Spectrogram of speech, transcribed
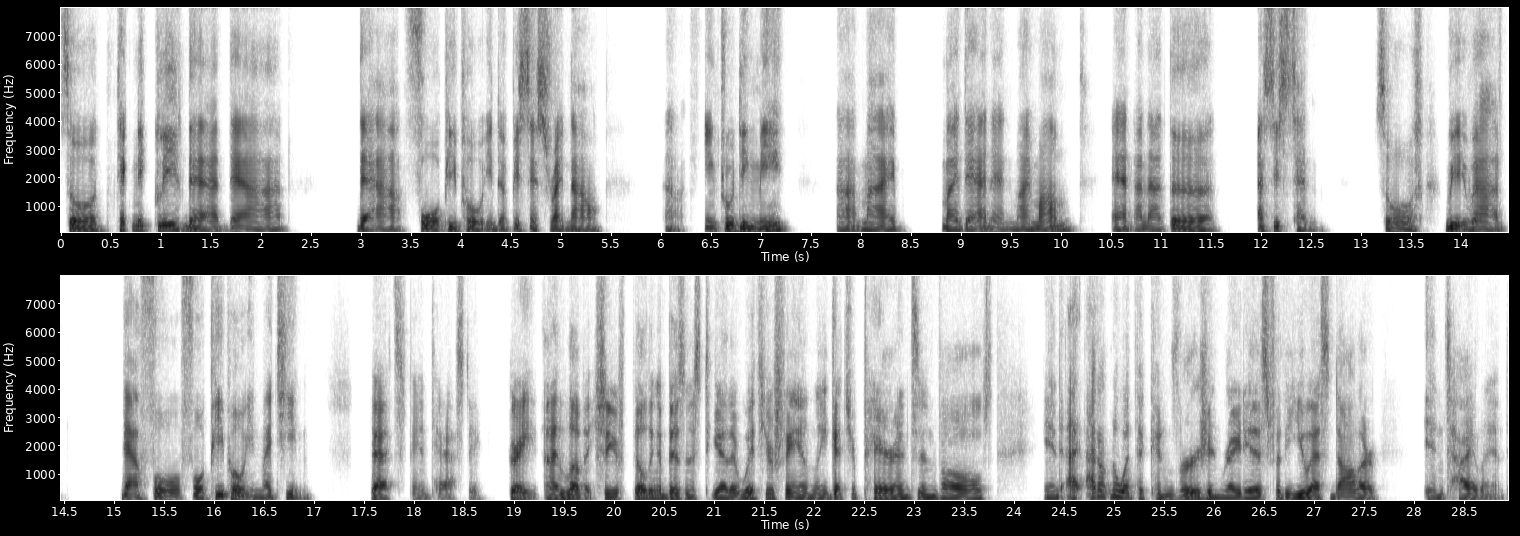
so technically, there there are there are four people in the business right now, uh, including me, uh, my my dad and my mom, and another assistant. So we were there are four four people in my team. That's fantastic. Great. And I love it. So you're building a business together with your family, get your parents involved. And I, I don't know what the conversion rate is for the US dollar in Thailand.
